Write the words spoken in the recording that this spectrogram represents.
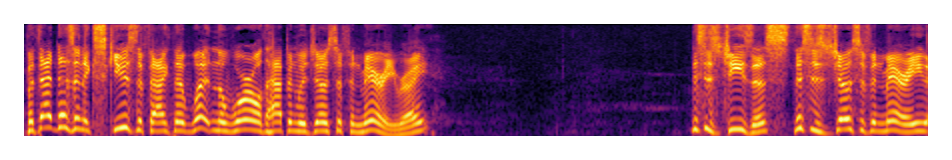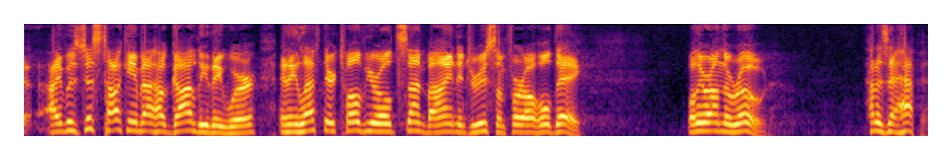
But that doesn't excuse the fact that what in the world happened with Joseph and Mary, right? This is Jesus. This is Joseph and Mary. I was just talking about how godly they were, and they left their 12 year old son behind in Jerusalem for a whole day while they were on the road. How does that happen?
